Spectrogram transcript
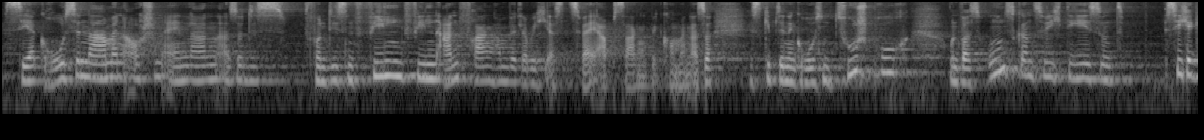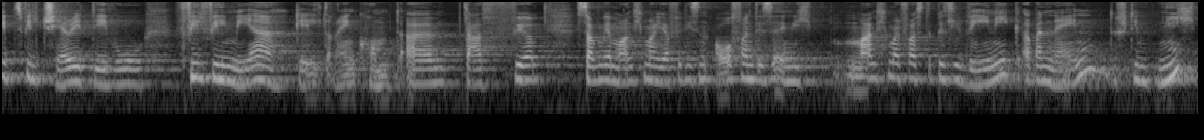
sehr große Namen auch schon einladen. Also das, von diesen vielen, vielen Anfragen haben wir, glaube ich, erst zwei Absagen bekommen. Also es gibt einen großen Zuspruch. Und was uns ganz wichtig ist, und sicher gibt es viel Charity, wo viel, viel mehr Geld reinkommt. Ähm, dafür sagen wir manchmal, ja, für diesen Aufwand ist eigentlich manchmal fast ein bisschen wenig, aber nein, das stimmt nicht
